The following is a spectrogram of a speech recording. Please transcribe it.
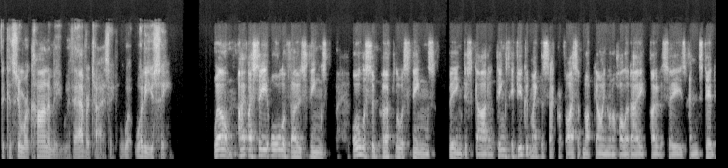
the consumer economy, with advertising. What What do you see? Well, I, I see all of those things, all the superfluous things being discarded. Things, if you could make the sacrifice of not going on a holiday overseas and instead,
